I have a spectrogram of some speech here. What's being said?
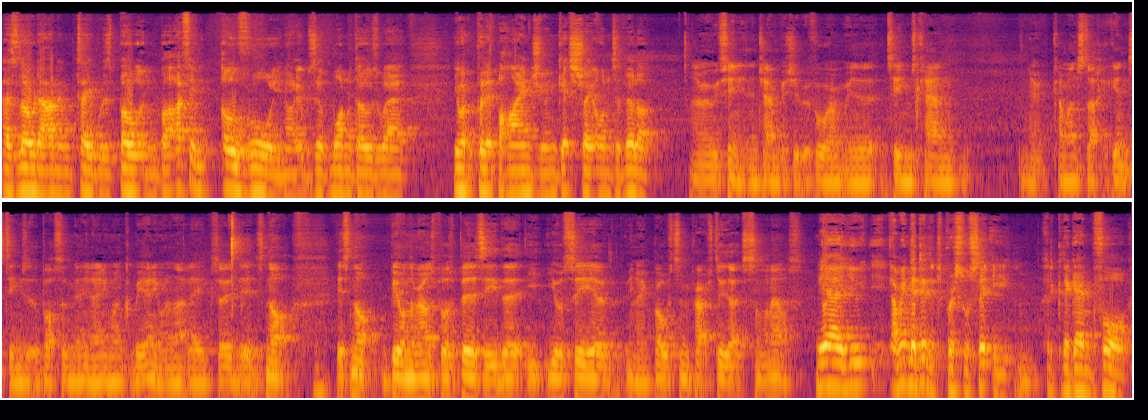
as low down in the table as Bolton. But I think overall, you know, it was a, one of those where you want to put it behind you and get straight on to Villa. I mean, we've seen it in the Championship before, haven't we? That teams can, you know, come unstuck against teams at the bottom. Know, anyone can be anyone in that league. So it's not, it's not beyond the realms of possibility that you'll see, a, you know, Bolton perhaps do that to someone else. Yeah, you. I mean, they did it to Bristol City Mm. the game before.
